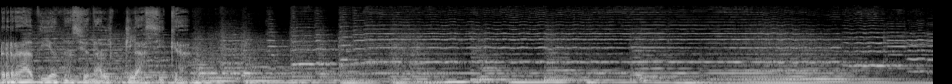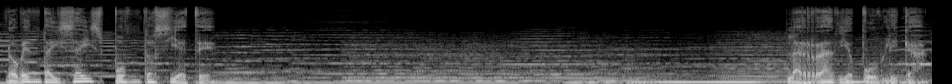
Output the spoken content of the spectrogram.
Radio Nacional Clásica. Noventa y seis punto siete. La radio pública.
